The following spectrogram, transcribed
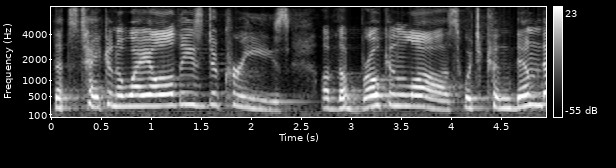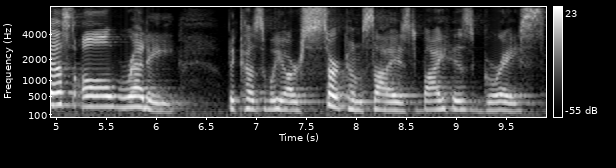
that's taken away all these decrees of the broken laws which condemned us already because we are circumcised by His grace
